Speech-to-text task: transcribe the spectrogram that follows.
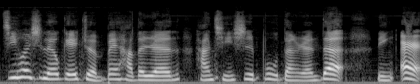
机会是留给准备好的人，行情是不等人的，零二。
